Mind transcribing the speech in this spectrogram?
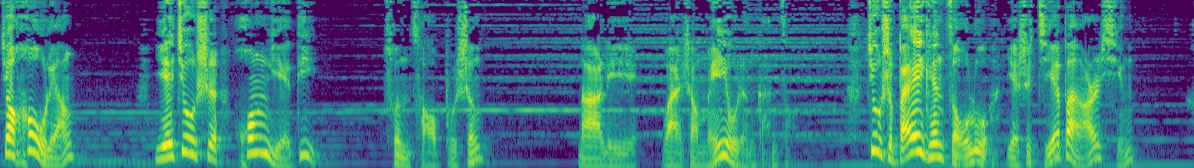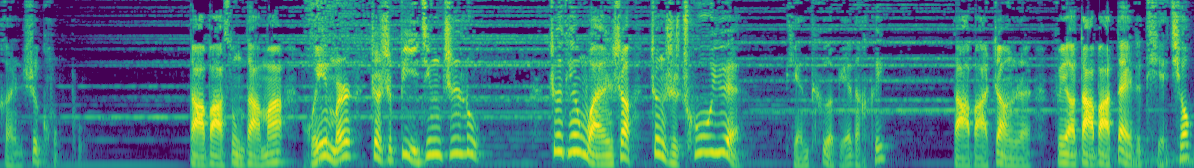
叫后梁，也就是荒野地，寸草不生。那里晚上没有人敢走，就是白天走路也是结伴而行，很是恐怖。大爸送大妈回门，这是必经之路。这天晚上正是初月，天特别的黑。大爸丈人非要大爸带着铁锹。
